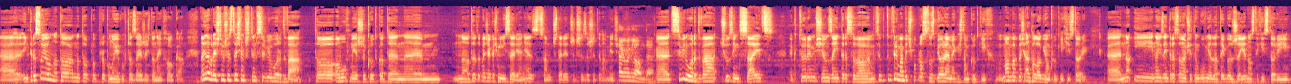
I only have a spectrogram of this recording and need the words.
e, interesują, no to, no to proponuję wówczas zajrzeć do Nighthawka. No i dobra, jeśli już jesteśmy przy tym Civil War 2, to omówmy jeszcze krótko ten no, to, to będzie jakaś miniseria, nie? Sam cztery czy trzy zeszyty mam mieć. Tak wygląda. E, Civil War 2 Choosing Sides którym się zainteresowałem, który ma być po prostu zbiorem jakichś tam krótkich, ma być antologią krótkich historii. E, no i, no i zainteresowałem się tym głównie dlatego, że jedną z tych historii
